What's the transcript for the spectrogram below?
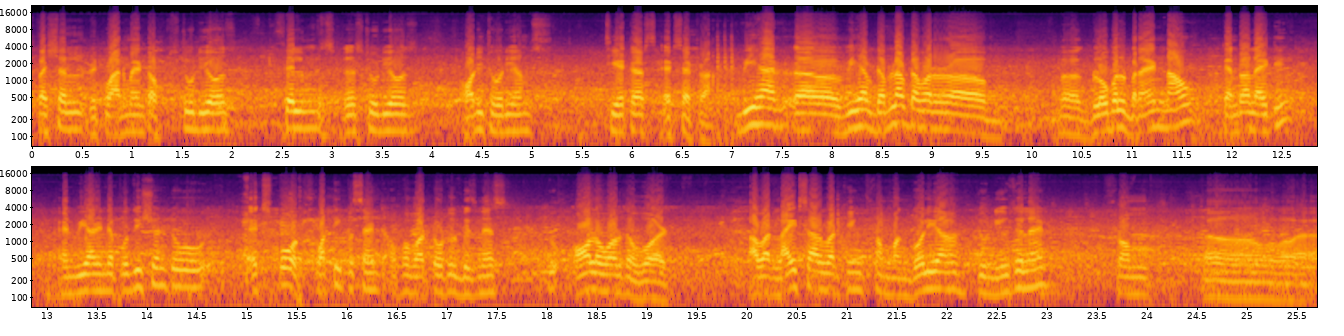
special requirement of studios, films uh, studios, auditoriums, theaters, etc. We have uh, we have developed our uh, uh, global brand now, Canara Lighting, and we are in a position to export 40% of our total business to all over the world. Our lights are working from Mongolia to New Zealand, from uh,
